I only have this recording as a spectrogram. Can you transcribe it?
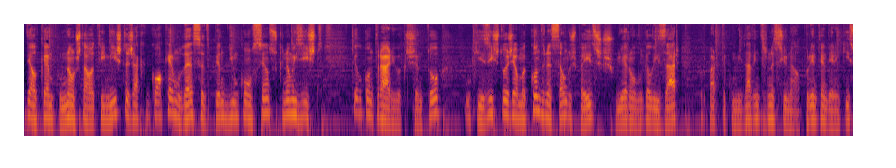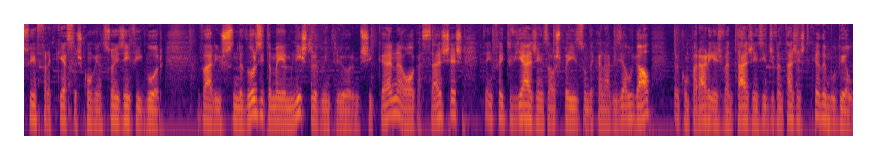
Del Campo não está otimista, já que qualquer mudança depende de um consenso que não existe. Pelo contrário, acrescentou, o que existe hoje é uma condenação dos países que escolheram legalizar por parte da comunidade internacional, por entenderem que isso enfraquece as convenções em vigor. Vários senadores e também a ministra do Interior mexicana, Olga Sánchez, têm feito viagens aos países onde a cannabis é legal para compararem as vantagens e desvantagens de cada modelo.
